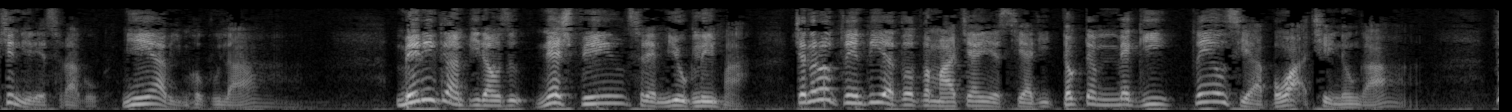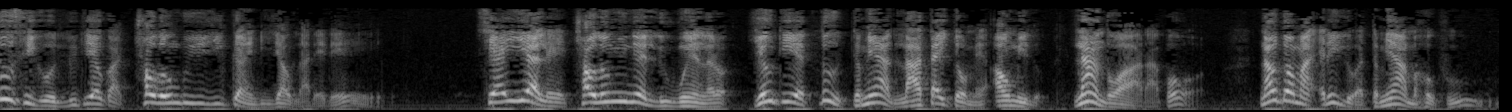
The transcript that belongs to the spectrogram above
ဖြစ်နေတယ်ဆိုတာကိုမြင်ရပြီမဟုတ်ဘူးလားအမေရိကန်ပြည်ထောင်စု Nashville ဆိုတဲ့မြို့ကလေးမှာကျွန်တော်သင်သိရသောသမာကျမ်းရဲ့ဆရာကြီးဒေါက်တာမက်ဂီသင်းအုပ်ဆရာဘဝအချိန်တုန်းကသူ့စီကိုလူတစ်ယောက်က6လုံးဘူးကြီးကင်ပြီးရောက်လာတယ်တဲ့ဆရာကြီးကလည်း6လုံးကြီးနဲ့လူဝင်လာတော့ရုတ်တရက်သူ့ဓမြလာတိုက်တော့မယ်အောင်းမိလို့လန့်သွားရတာပေါ့နောက်တော့မှအဲ့ဒီလူကဓမြမဟုတ်ဘူး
